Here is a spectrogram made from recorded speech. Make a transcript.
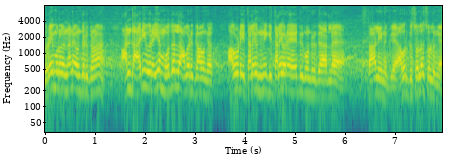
துரைமுருகன் தானே வந்திருக்கணும். அந்த அறிவுரையை முதல்ல அவருக்கு அவங்க அவருடைய தலைவர் இன்னைக்கு தலைவராக ஏற்றுக்கொண்டிருக்கார்ல? ஸ்டாலினுக்கு. அவருக்கு சொல்ல சொல்லுங்க.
